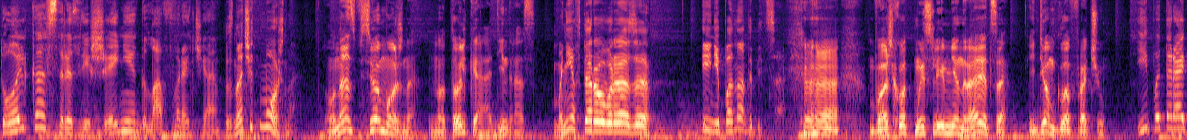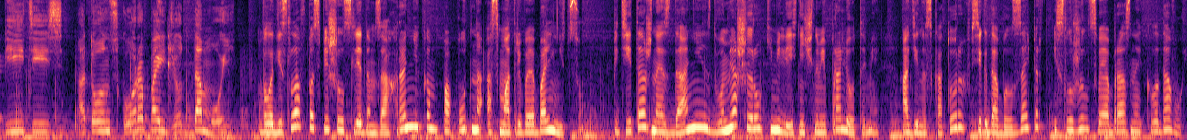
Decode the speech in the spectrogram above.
Только с разрешения главврача. Значит, можно. У нас все можно, но только один раз. Мне второго раза и не понадобится. Ха-ха, ваш ход мыслей мне нравится. Идем к главврачу. И поторопитесь, а то он скоро пойдет домой. Владислав поспешил следом за охранником, попутно осматривая больницу. Пятиэтажное здание с двумя широкими лестничными пролетами, один из которых всегда был заперт и служил своеобразной кладовой.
